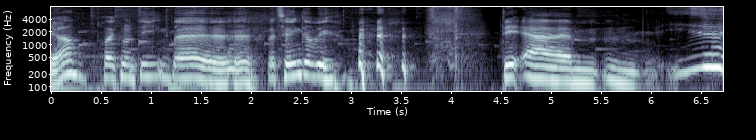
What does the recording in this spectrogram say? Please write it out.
Ja, Frederik Lundin, hvad, øh, hvad tænker vi? det er... Um, yeah.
